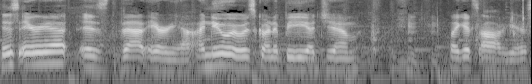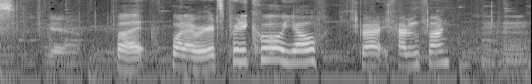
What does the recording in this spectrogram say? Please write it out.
This area is that area. I knew it was going to be a gym. like it's obvious. Yeah. But whatever, it's pretty cool, yo. But having fun? Mm-hmm.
